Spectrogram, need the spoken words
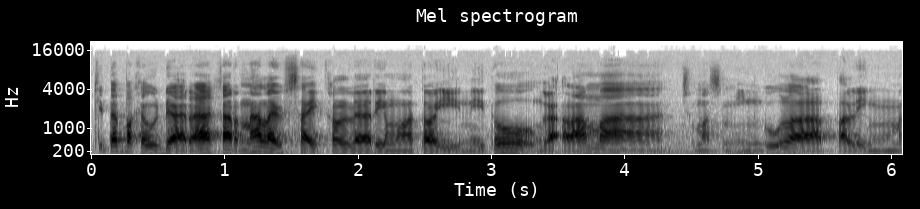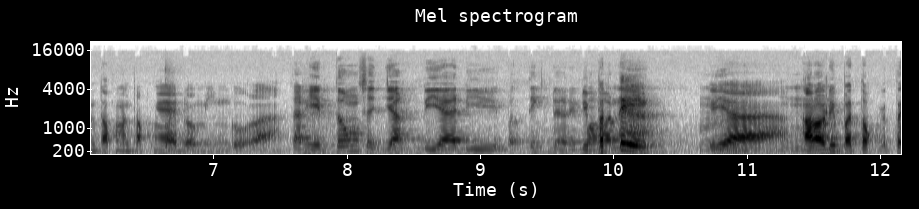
kita pakai udara karena life cycle dari motor ini itu nggak lama, cuma seminggu lah, paling mentok-mentoknya ya dua minggu lah. Terhitung sejak dia dipetik dari Dipetik, pohonnya. Hmm. iya. Hmm. Kalau dipetuk itu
